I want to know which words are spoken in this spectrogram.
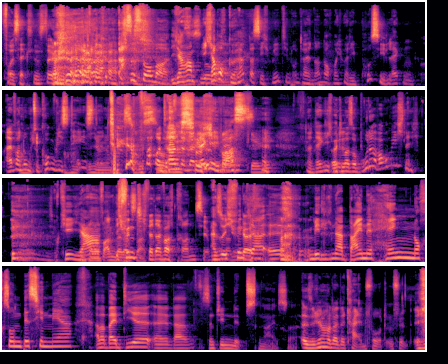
Voll sexistisch. das ist normal. Ja, Das ist Ich habe auch gehört, dass sich Mädchen untereinander auch manchmal die Pussy lecken. Einfach nur um zu gucken, wie es Junge, tastet. das ist so- Und dann, so dann denke ich, mir. Dann denk ich mir Leute. immer so, Bruder, warum ich nicht? okay, ja. an, ich finde. Ich werde einfach trans. Junge. also ich finde ja, äh, Melina, deine hängen noch so ein bisschen mehr, aber bei dir, äh, da sind die Nips nicer. Also wir haben heute kein Foto, finde ich.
